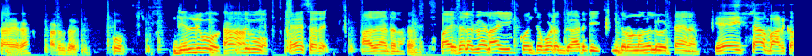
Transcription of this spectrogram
సరేరా అడుగుతుంది పో. జల్దీ పో జల్దీ పో. ఏ సరే. అదే అంటున్నా. పైసల కాడ కొంచెం పాటు గాడిది ఇంత రెండు వందలు పెట్టాయన? ఏ ఇస్తా బాడక.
